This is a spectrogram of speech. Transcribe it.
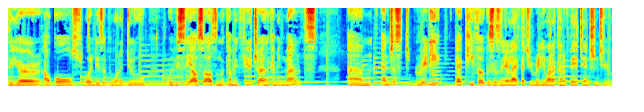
the year, our goals, what it is that we want to do, where we see ourselves in the coming future, in the coming months um, and just really like key focuses in your life that you really want to kind of pay attention to.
